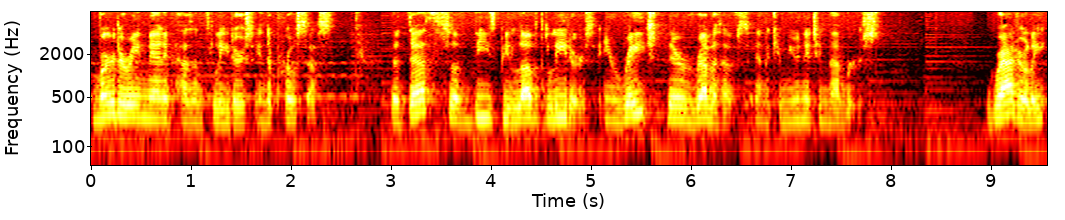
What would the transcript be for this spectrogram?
murdering many peasant leaders in the process. The deaths of these beloved leaders enraged their relatives and community members. Gradually,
